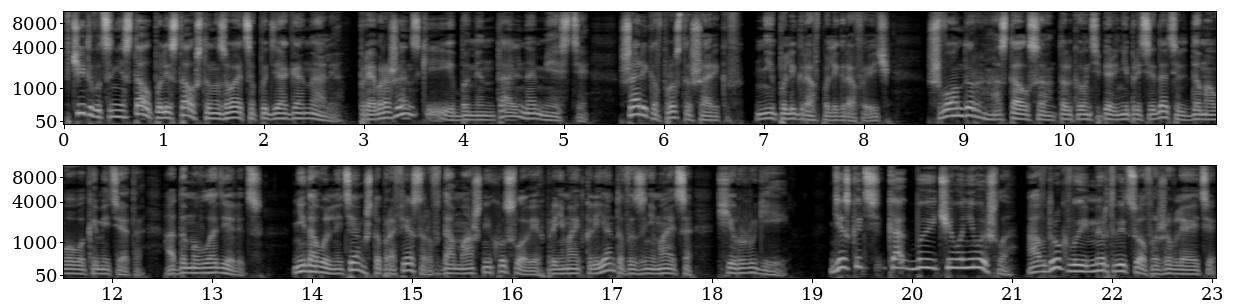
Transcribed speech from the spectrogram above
Вчитываться не стал, полистал, что называется, по диагонали. Преображенский и Боменталь на месте. Шариков просто Шариков, не Полиграф Полиграфович. Швондер остался, только он теперь не председатель домового комитета, а домовладелец. Недовольный тем, что профессор в домашних условиях принимает клиентов и занимается хирургией. Дескать, как бы чего не вышло. А вдруг вы мертвецов оживляете,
